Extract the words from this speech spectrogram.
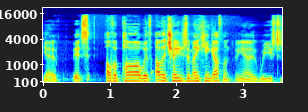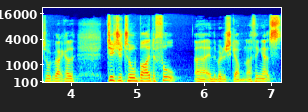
you know, it's of a par with other changes we're making in government. You know, we used to talk about kind of digital by default uh, in the British government. I think that's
